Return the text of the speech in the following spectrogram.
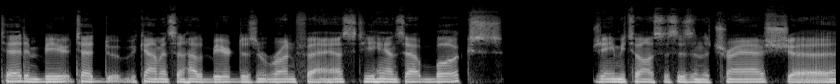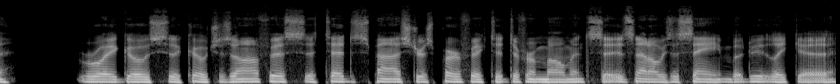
Ted and Beard, Ted comments on how the beard doesn't run fast. He hands out books. Jamie tosses his in the trash. Uh, Roy goes to the coach's office. Uh, Ted's posture is perfect at different moments. It's not always the same, but uh, like, uh,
